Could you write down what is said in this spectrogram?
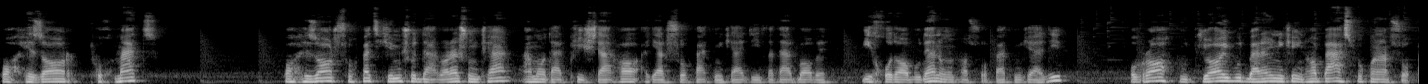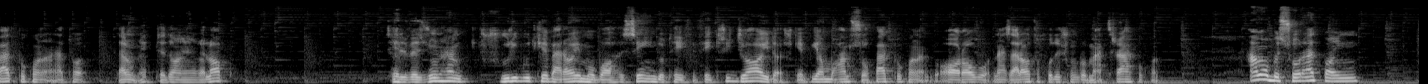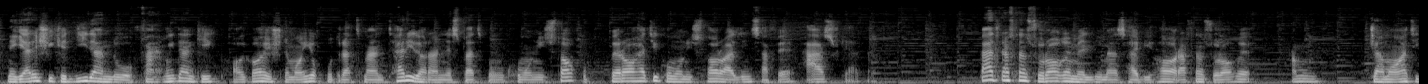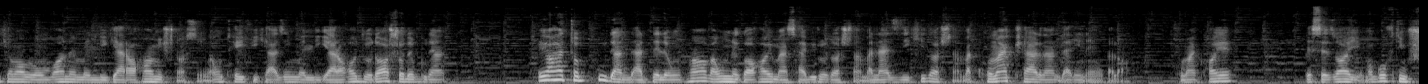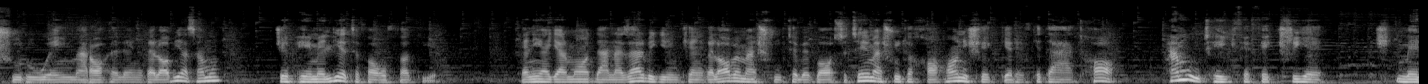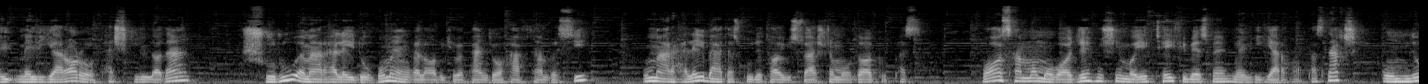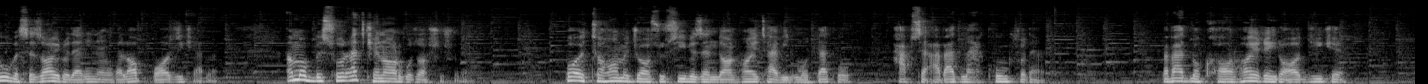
با هزار تهمت با هزار صحبتی که می‌شد دربارهشون کرد اما در پیشترها اگر صحبت می‌کردید و در باب بی خدا بودن اونها صحبت می‌کردید خب راه بود جایی بود برای اینکه اینها بحث بکنن صحبت بکنن. حتی در اون ابتدا انقلاب تلویزیون هم جوری بود که برای مباحثه این دو طیف فکری جایی داشت که بیان با هم صحبت بکنن و آرا و نظرات خودشون رو مطرح بکنن. اما به سرعت با این نگرشی که دیدند و فهمیدند که یک پایگاه اجتماعی قدرتمندتری دارن نسبت به اون کمونیستا خب به راحتی کمونیستا رو از این صفحه حذف کردن. بعد رفتن سراغ ملی مذهبی ها رفتن سراغ همون جماعتی که ما به عنوان ملیگراها می‌شناسیم و اون طیفی که از این ملیگراها جدا شده بودند یا حتی بودن در دل اونها و اون نگاه های مذهبی رو داشتن و نزدیکی داشتن و کمک کردن در این انقلاب. کمک های به سزایی. ما گفتیم شروع این مراحل انقلابی از همون جبهه ملی اتفاق افتاد دیگه. یعنی اگر ما در نظر بگیریم که انقلاب مشروطه به واسطه مشروط خواهانی شکل گرفت که دهتها همون طیف فکری مل... ملیگرا رو تشکیل دادن شروع مرحله دوم انقلابی که به 57 هم رسید اون مرحله بعد از کودتای 28 مرداد بود. پس باز هم ما مواجه میشیم با یک طیفی به اسم ملیگرها. پس نقش عمده و به سزایی رو در این انقلاب بازی کردن. اما به سرعت کنار گذاشته شدن. با اتهام جاسوسی به زندانهای طویل مدت و حبس ابد محکوم شدند بعد با کارهای غیرعادی که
